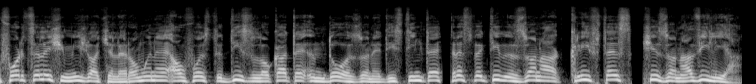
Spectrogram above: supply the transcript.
forțele și mijloacele române au fost dislocate în două zone distincte, respectiv zona Criftes și zona Vilia.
